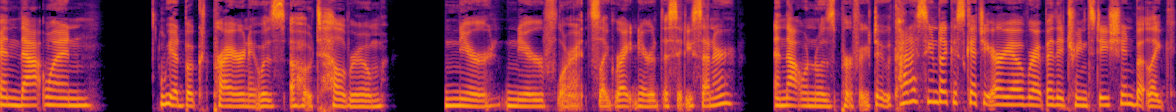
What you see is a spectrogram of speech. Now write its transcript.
And that one we had booked prior and it was a hotel room near near Florence, like right near the city center. And that one was perfect. It kind of seemed like a sketchy area right by the train station, but like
